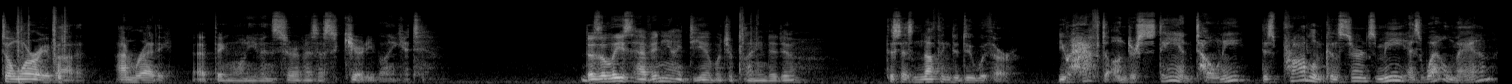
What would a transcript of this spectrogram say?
Don't worry about it. I'm ready. That thing won't even serve as a security blanket. Does Elise have any idea what you're planning to do? This has nothing to do with her. You have to understand, Tony. This problem concerns me as well, man.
